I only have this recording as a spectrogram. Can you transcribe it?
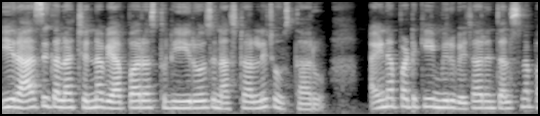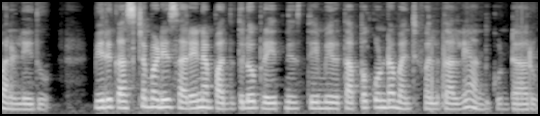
ఈ రాశి గల చిన్న వ్యాపారస్తులు ఈ రోజు నష్టాలని చూస్తారు. అయినప్పటికీ మీరు విచారించాల్సిన పని లేదు. మీరు కష్టపడి సరైన పద్ధతిలో ప్రయత్నిస్తే మీరు తప్పకుండా మంచి ఫలితాలని అందుకుంటారు.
